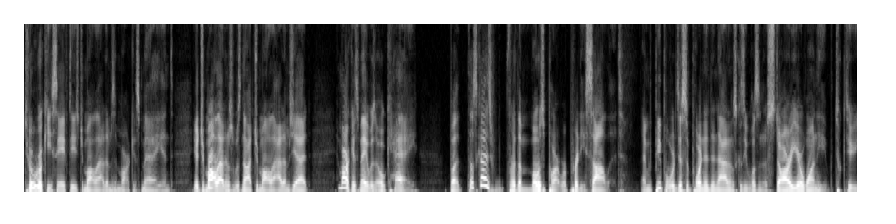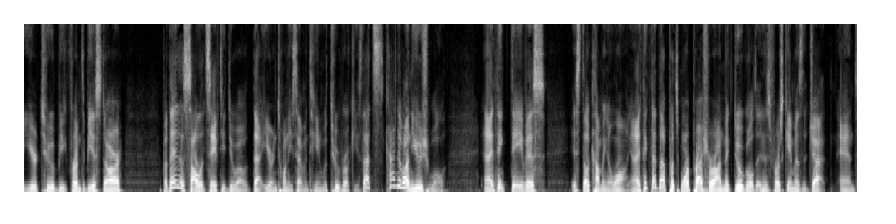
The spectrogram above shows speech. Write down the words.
two rookie safeties, Jamal Adams and Marcus Maye. And, you know, Jamal Adams was not Jamal Adams yet, and Marcus Maye was okay. But those guys, for the most part, were pretty solid. I mean, people were disappointed in Adams because he wasn't a star year one. He took to year two for him to be a star. But they had a solid safety duo that year in 2017 with two rookies. That's kind of unusual. And I think Davis is still coming along. And I think that that puts more pressure on McDougald in his first game as a Jet. And,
